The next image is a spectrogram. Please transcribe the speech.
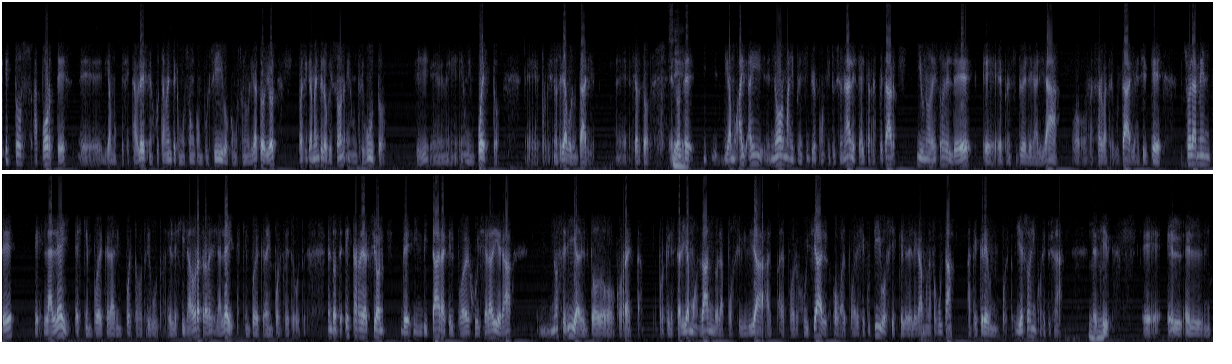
estos aportes, eh, digamos, que se establecen justamente como son compulsivos, como son obligatorios, básicamente lo que son es un tributo, ¿sí? Eh, es un impuesto, porque si no sería voluntario, ¿cierto? Entonces, digamos, hay, hay normas y principios constitucionales que hay que respetar, y uno de esos es el de el principio de legalidad, o, reserva tributaria, es decir, que solamente eh, la ley es quien puede crear impuestos o tributos, el legislador a través de la ley es quien puede crear impuestos y tributos. Entonces, esta redacción de invitar a que el Poder Judicial adhiera no sería del todo correcta, porque le estaríamos dando la posibilidad al, Poder Judicial o al Poder Ejecutivo, si es que le delegamos la facultad, a que cree un impuesto. Y eso es inconstitucional. Es decir, eh, el,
